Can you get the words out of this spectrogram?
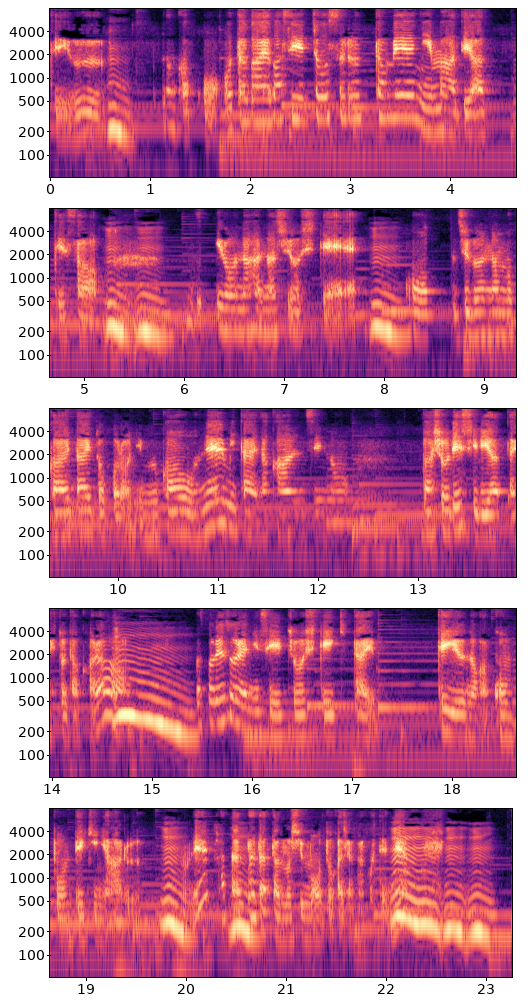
ていううんなんかこうお互いが成長するためにまあ出会ってさうんうんいろんな話をしてうんこう自分の向かいたいところに向かおうねみたいな感じの場所で知り合った人だから、うんそれぞれに成長していきたいっていうのが根本的にあるうん。のねただうん。ただ楽しもうとかじゃなくてね。うんうん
